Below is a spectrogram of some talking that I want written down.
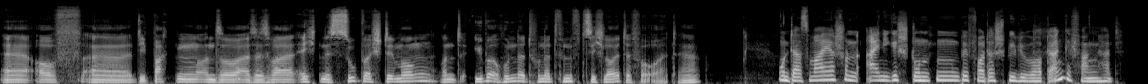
äh, auf äh, die Backen und so. Also es war echt eine super Stimmung und über 100, 150 Leute vor Ort. Ja. Und das war ja schon einige Stunden, bevor das Spiel überhaupt angefangen hat.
